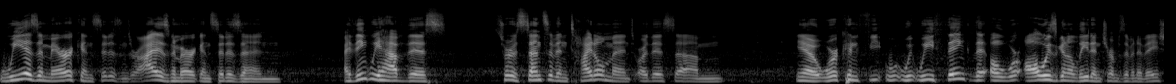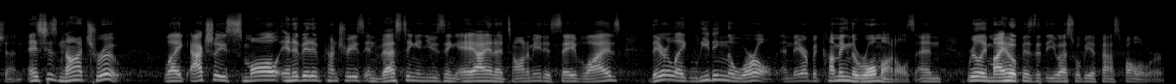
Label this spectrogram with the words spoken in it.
we as American citizens, or I as an American citizen, I think we have this sort of sense of entitlement or this um, you know, we're confu- we, we think that, oh, we're always going to lead in terms of innovation. And it's just not true. Like, actually, small, innovative countries investing in using AI and autonomy to save lives, they're like leading the world and they are becoming the role models. And really, my hope is that the US will be a fast follower.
